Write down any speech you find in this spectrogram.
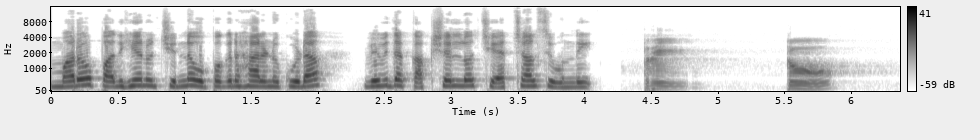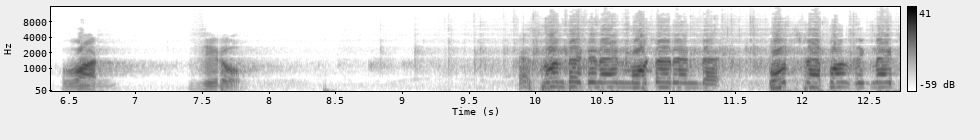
మరో పదిహేను చిన్న ఉపగ్రహాలను కూడా వివిధ కక్షల్లో చేర్చాల్సి ఉంది. Three two one zero. S139 motor and both strap-ons ignite.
